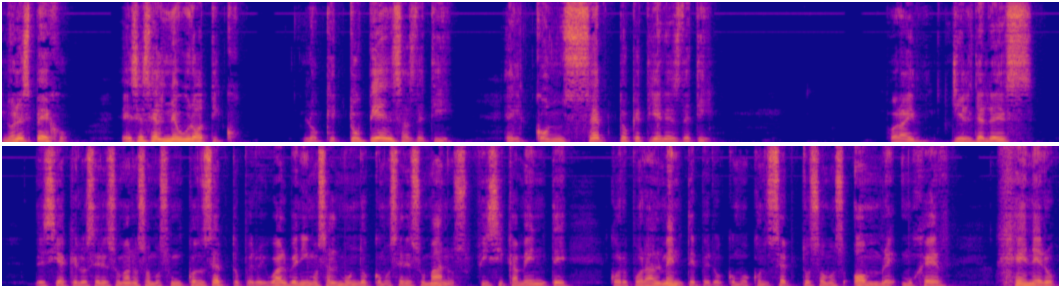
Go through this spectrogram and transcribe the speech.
No el espejo, ese es el neurótico, lo que tú piensas de ti, el concepto que tienes de ti. Por ahí Gilles Deleuze decía que los seres humanos somos un concepto, pero igual venimos al mundo como seres humanos, físicamente, corporalmente, pero como concepto somos hombre, mujer, género.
